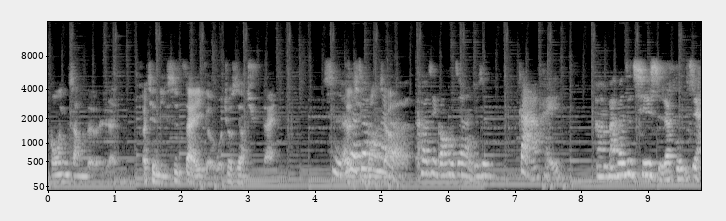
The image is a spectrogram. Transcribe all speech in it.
供应商的人，而且你是在一个我就是要取代你，是，而且最后那个科技公司真的就是大赔，嗯，百分之七十的股价，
